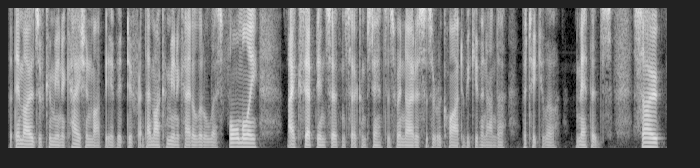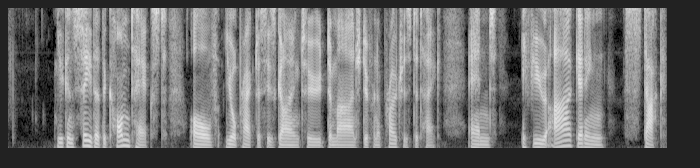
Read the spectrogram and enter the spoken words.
but their modes of communication might be a bit different. They might communicate a little less formally, except in certain circumstances where notices are required to be given under particular methods. So, you can see that the context of your practice is going to demand different approaches to take. And if you are getting stuck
